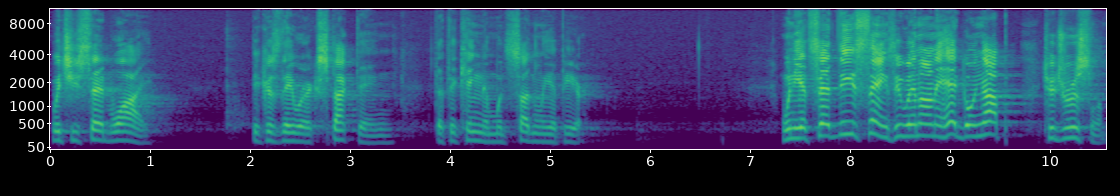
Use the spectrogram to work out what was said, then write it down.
Which he said, why? Because they were expecting that the kingdom would suddenly appear. When he had said these things, he went on ahead, going up to Jerusalem.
